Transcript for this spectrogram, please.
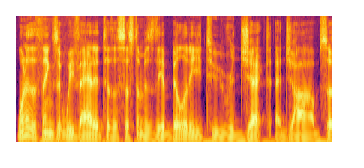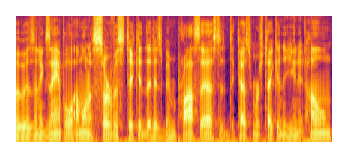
One of the things that we've added to the system is the ability to reject a job. So, as an example, I'm on a service ticket that has been processed. The customer's taken the unit home,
